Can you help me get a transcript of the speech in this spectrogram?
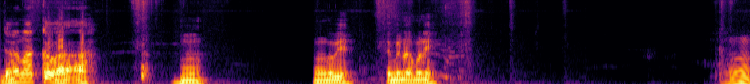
Jangan nakal lah. Ah. Hmm. Lebih. Eh, Mino mana nih? Hmm.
